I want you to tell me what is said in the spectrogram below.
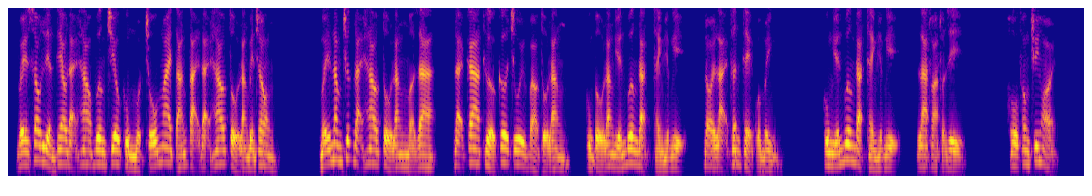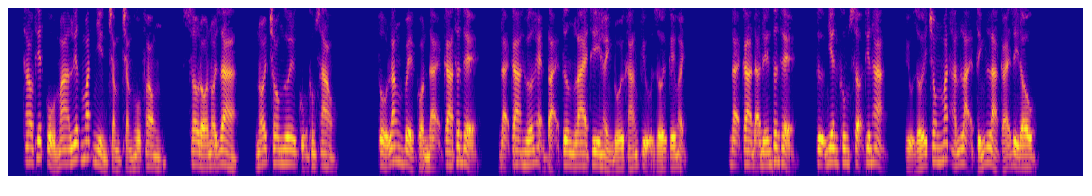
Về sau liền theo đại hao vương chiêu cùng một chỗ mai táng tại đại hao tổ lăng bên trong. Mấy năm trước đại hao tổ lăng mở ra, đại ca thừa cơ chui vào tổ lăng, cùng tổ lăng yến vương đặt thành hiệp nghị đòi lại thân thể của mình. Cùng yến vương đạt thành hiệp nghị, là thỏa thuận gì? Hồ phong truy hỏi. Thao thiết cổ ma liếc mắt nhìn chằm chằm hồ phong, sau đó nói ra, nói cho ngươi cũng không sao. Tổ lăng về còn đại ca thân thể, đại ca hứa hẹn tại tương lai thi hành đối kháng cựu giới kế hoạch. Đại ca đã đến thân thể, tự nhiên không sợ thiên hạ, cựu giới trong mắt hắn lại tính là cái gì đâu.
